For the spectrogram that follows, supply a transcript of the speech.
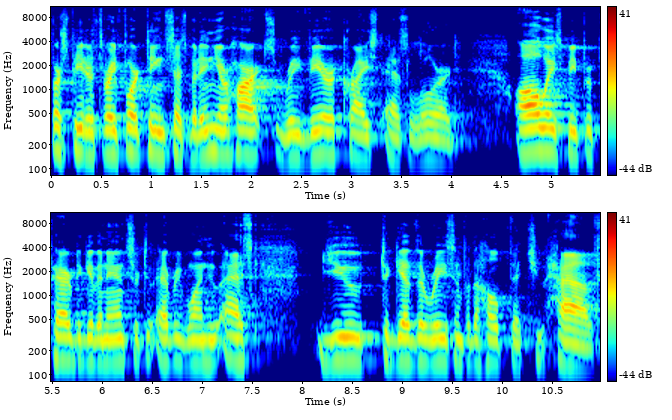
1 Peter 3:14 says, "But in your hearts revere Christ as Lord. Always be prepared to give an answer to everyone who asks you to give the reason for the hope that you have,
